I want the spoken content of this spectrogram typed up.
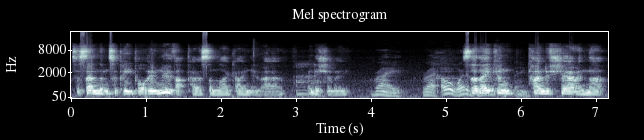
to send them to people who knew that person, like I knew her ah, initially. Right, right. Oh, what? so they can thing. kind of share in that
